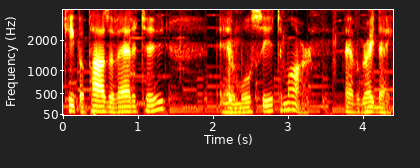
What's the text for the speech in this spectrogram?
keep a positive attitude, and we'll see you tomorrow. Have a great day.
